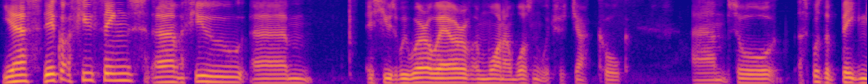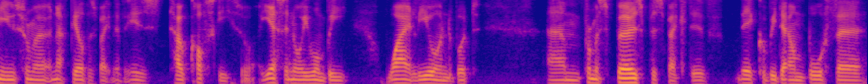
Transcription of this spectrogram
Yes, they've got a few things, um, a few um, issues we were aware of, and one I wasn't, which was Jack Cork. Um, so I suppose the big news from a, an FPL perspective is Tarkowski. So yes, I know he won't be widely owned, but um, from a Spurs perspective, they could be down both their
